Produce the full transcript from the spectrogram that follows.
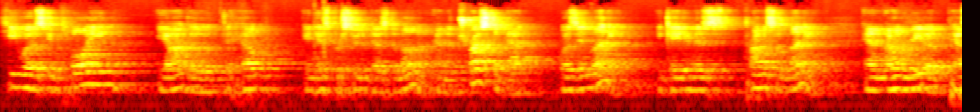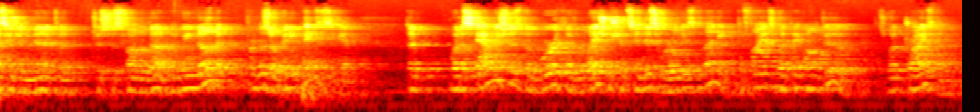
He was employing Iago to help in his pursuit of Desdemona, and the trust of that was in money. He gave him his promise of money. And I want to read a passage in a minute to just as followed up. But we know that from those opening pages again, that what establishes the worth of relationships in this world is money. It defines what they all do. It's what drives them.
